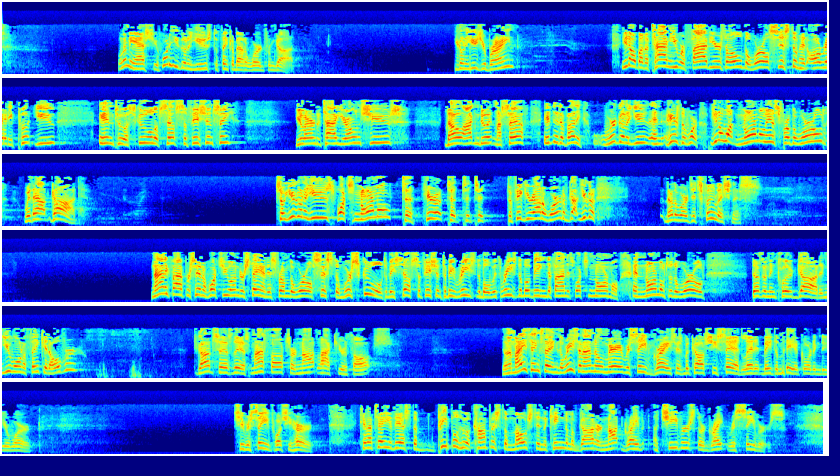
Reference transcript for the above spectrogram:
Well, let me ask you, what are you going to use to think about a word from God? You're going to use your brain? You know, by the time you were five years old, the world system had already put you into a school of self-sufficiency. You learned to tie your own shoes. No, I can do it myself. Isn't it funny? We're going to use, and here's the word. You know what normal is for the world? Without God. So you're going to use what's normal to hear, to, to, to, to figure out a word of God. You're going to, in other words, it's foolishness. 95% of what you understand is from the world system. We're schooled to be self-sufficient, to be reasonable, with reasonable being defined as what's normal. And normal to the world doesn't include God. And you want to think it over? God says this, my thoughts are not like your thoughts. The amazing thing, the reason I know Mary received grace is because she said, let it be to me according to your word. She received what she heard. Can I tell you this? The people who accomplish the most in the kingdom of God are not great achievers, they're great receivers.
